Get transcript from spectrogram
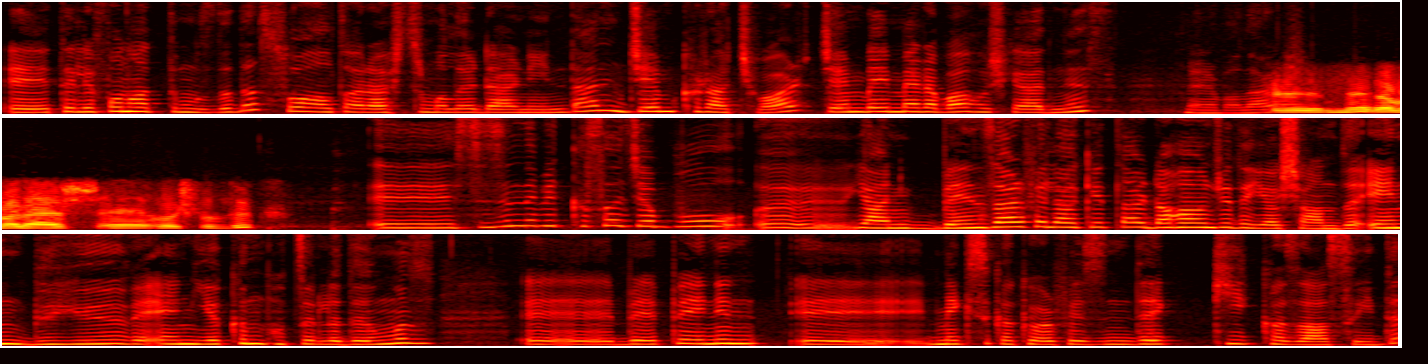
E, telefon hattımızda da Sualtı Araştırmaları Derneği'nden Cem Kıraç var. Cem Bey merhaba, hoş geldiniz. Merhabalar. E, merhabalar, e, hoş bulduk. E, sizinle bir kısaca bu e, yani benzer felaketler daha önce de yaşandı. En büyüğü ve en yakın hatırladığımız e, BP'nin e, Meksika körfezindeki kazasıydı.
